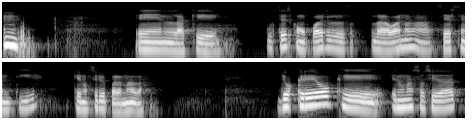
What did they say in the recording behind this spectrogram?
en la que ustedes como padres la van a hacer sentir que no sirve para nada. Yo creo que en una sociedad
